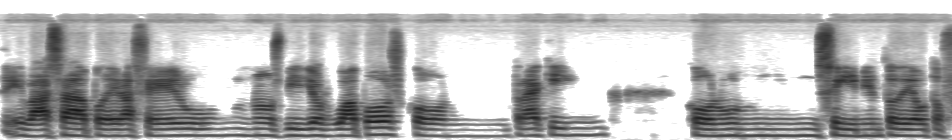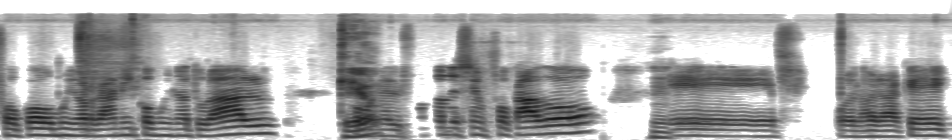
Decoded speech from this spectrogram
te vas a poder hacer unos vídeos guapos con tracking, con un seguimiento de autofoco muy orgánico, muy natural, con el fondo desenfocado, mm. eh, pues la verdad que,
